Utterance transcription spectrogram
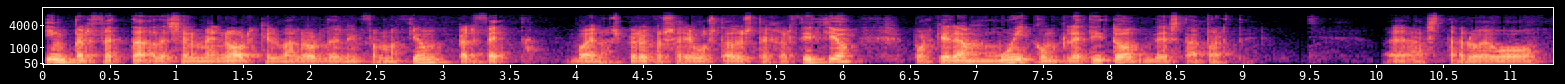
imperfecta ha de ser menor que el valor de la información perfecta. Bueno, espero que os haya gustado este ejercicio porque era muy completito de esta parte. Eh, hasta luego.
